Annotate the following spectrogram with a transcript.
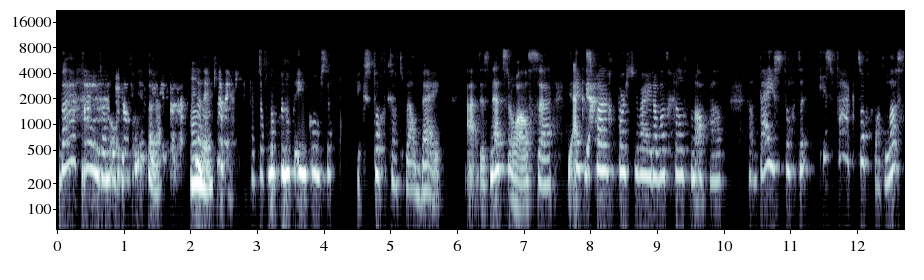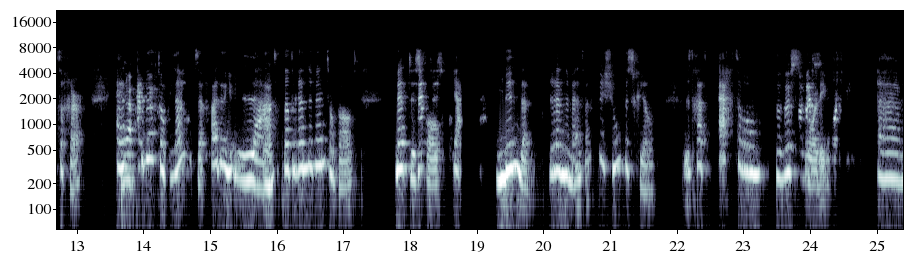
waar ga je dan op knippelen? Dan mhm. denk je, ik heb toch nog genoeg inkomsten, ik stort dat wel bij. Ja, het is net zoals uh, je eigen spaarpotje waar je dan wat geld van afhaalt. Dat bijstorten is vaak toch wat lastiger. En het gebeurt ook later, waardoor je later dat rendement opbouwt. Met dus ook ja, minder rendement en een pensioenverschil. Dus het gaat echt erom bewustwording. Um,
